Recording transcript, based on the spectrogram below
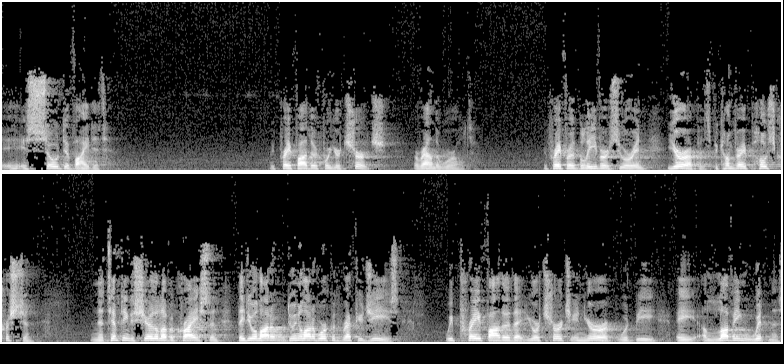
is so divided. We pray, Father, for your church around the world. We pray for believers who are in Europe and it's become very post Christian and attempting to share the love of Christ, and they do a lot of doing a lot of work with refugees. We pray, Father, that your church in Europe would be a, a loving witness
